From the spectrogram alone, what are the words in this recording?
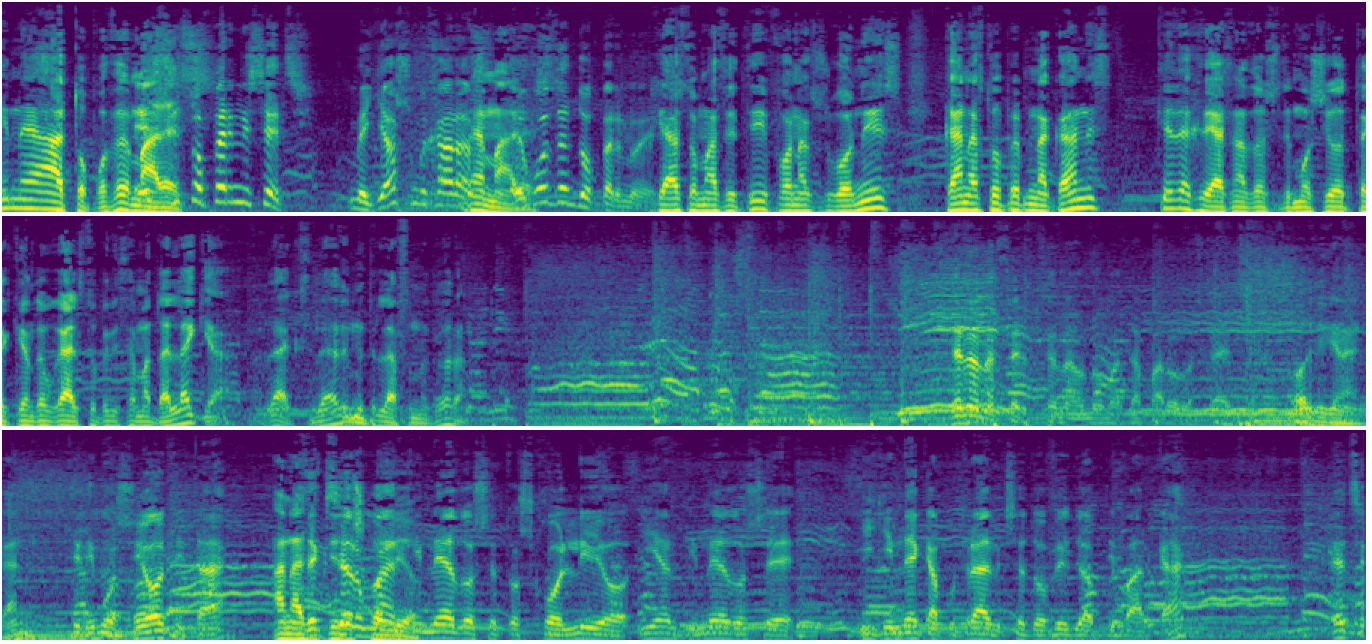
είναι άτοπο, δεν μ' Εσύ αρέσει. το παίρνεις έτσι. Με γεια σου, με χαρά Δεν σου. μ' αρέσει. Εγώ δεν το παίρνω έτσι. Πιάσει το μαθητή, φώναξε τους γονείς, κάνε αυτό που πρέπει να κάνεις και δεν χρειάζεται να δώσεις δημοσιότητα και να το βγάλεις το παιδί στα μανταλάκια. Εντάξει, δηλαδή μην τρελαθούμε τώρα. Δεν αναφέρει πουθενά ονόματα παρόλα αυτά έτσι. Ό,τι και να κάνει. Τη δημοσιότητα Αναζητεί δεν το ξέρουμε αν σχολείο. την έδωσε το σχολείο ή αν την έδωσε η γυναίκα που τράβηξε το βίντεο από τη βάρκα. Έτσι.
